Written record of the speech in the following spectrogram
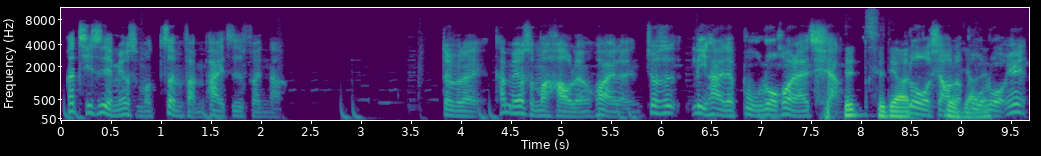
那其实也没有什么正反派之分呐、对不对？他没有什么好人坏人，就是厉害的部落会来抢吃吃掉弱小的部落，因为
